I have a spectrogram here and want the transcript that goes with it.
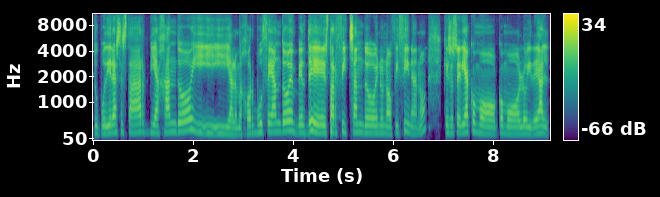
tú pudieras estar viajando y, a lo mejor buceando en vez de estar fichando en una oficina, ¿no? Que eso sería como, como lo ideal.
